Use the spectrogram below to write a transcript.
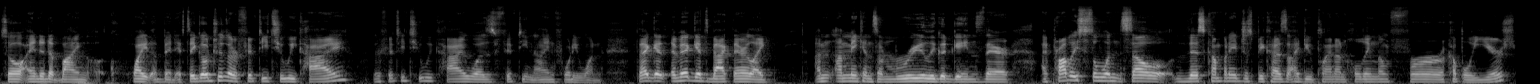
So I ended up buying quite a bit. If they go to their 52 week high, their 52 week high was 59.41. If that get if it gets back there, like I'm, I'm making some really good gains there. I probably still wouldn't sell this company just because I do plan on holding them for a couple of years.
